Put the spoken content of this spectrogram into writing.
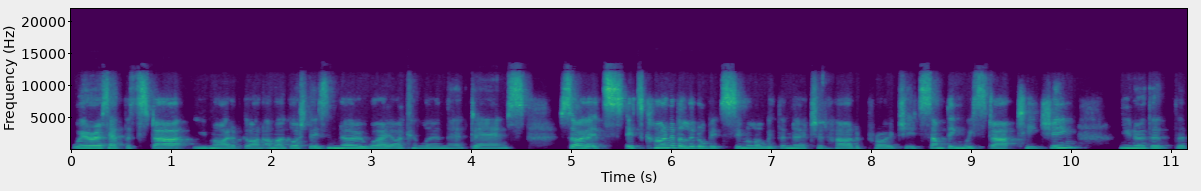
Whereas at the start, you might have gone, oh my gosh, there's no way I can learn that dance. So it's it's kind of a little bit similar with the nurtured heart approach. It's something we start teaching you know the, the,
